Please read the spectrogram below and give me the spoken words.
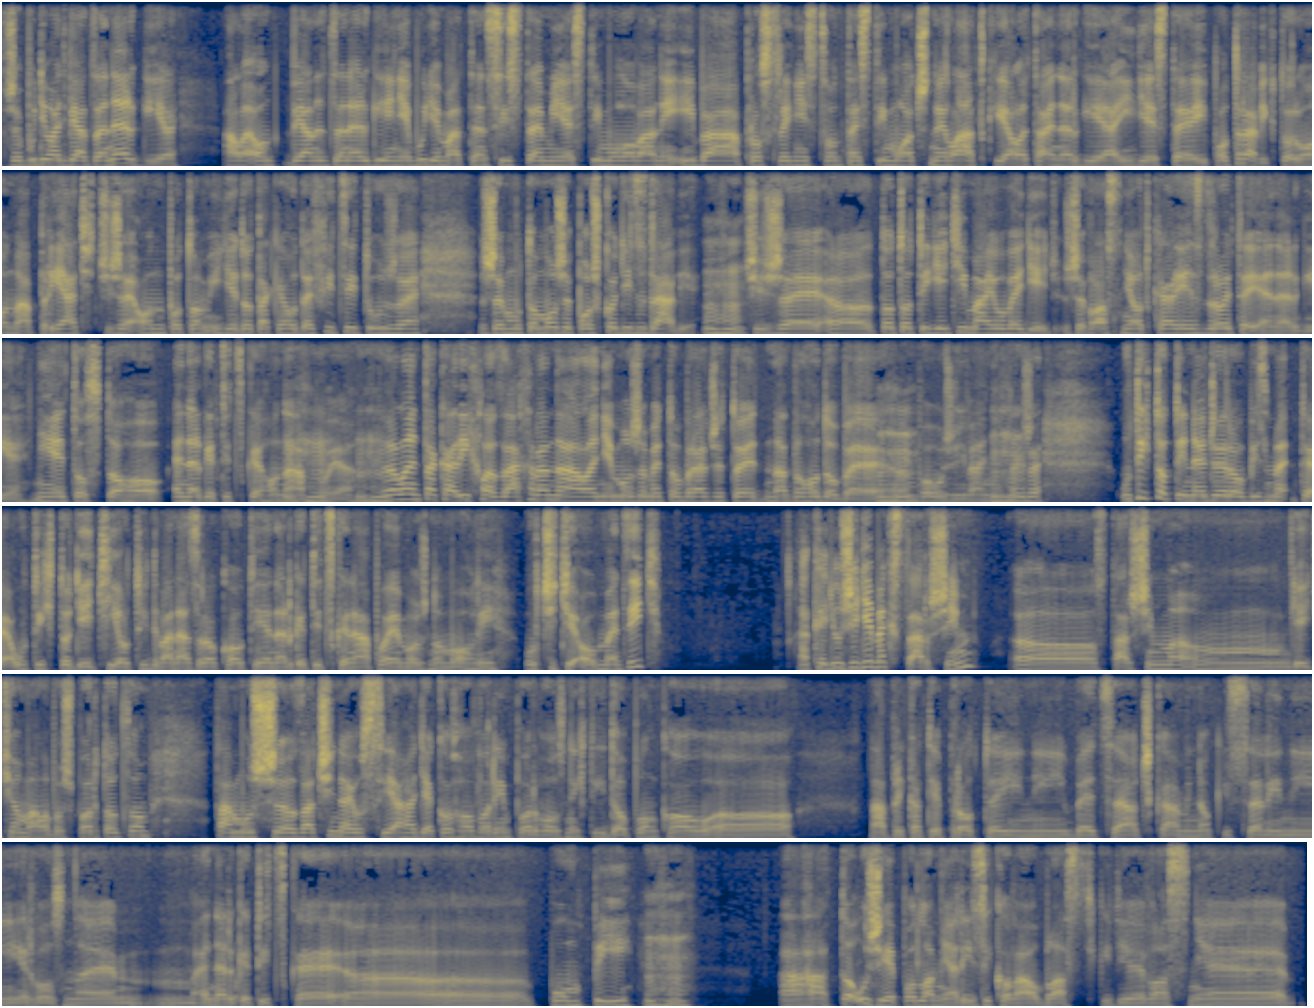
že bude mať viac energie ale on viac energie nebude mať. Ten systém je stimulovaný iba prostredníctvom tej stimulačnej látky, ale tá energia ide z tej potravy, ktorú on má prijať. Čiže on potom ide do takého deficitu, že, že mu to môže poškodiť zdravie. Uh-huh. Čiže e, toto tí deti majú vedieť, že vlastne odkiaľ je zdroj tej energie. Nie je to z toho energetického mhm, nápoja. Uh-huh. To je len taká rýchla záchrana, ale nemôžeme to brať, že to je na dlhodobé uh-huh. používanie. Uh-huh. Takže u týchto tínedžerov by sme, teda u týchto detí od tých 12 rokov tie energetické nápoje možno mohli určite obmedziť. A keď už ideme k starším, uh, starším um, deťom alebo športovcom, tam už začínajú siahať, ako hovorím, po rôznych tých doplnkov, uh, napríklad tie proteíny, BCAčka, aminokyseliny, rôzne um, energetické pumpy, uh-huh. A to už je podľa mňa riziková oblasť, kde vlastne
